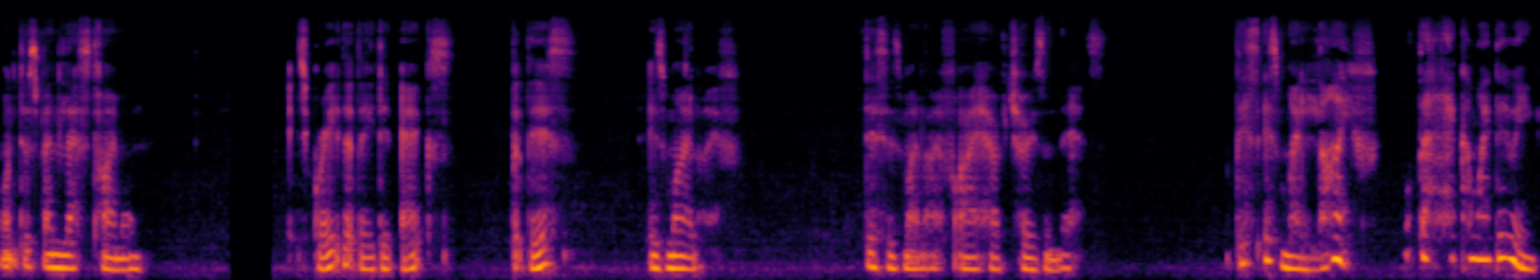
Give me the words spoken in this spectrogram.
want to spend less time on. It's great that they did X, but this is my life. This is my life. I have chosen this. This is my life. What the heck am I doing?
